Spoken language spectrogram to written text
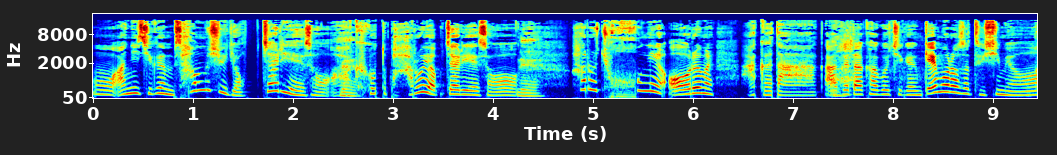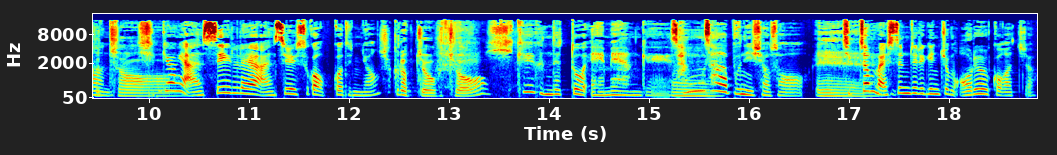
어, 아니, 지금 사무실 옆자리에서, 아, 네. 그것도 바로 옆자리에서 네. 하루 종일 얼음을 아그닥, 아그닥 하고 지금 깨물어서 드시면 그쵸. 신경이 안 쓰일래야 안 쓰일 수가 없거든요. 시끄럽죠, 그쵸? 이게 근데 또 애매한 게 상사분이셔서 예. 직접 말씀드리긴 좀 어려울 것 같죠.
